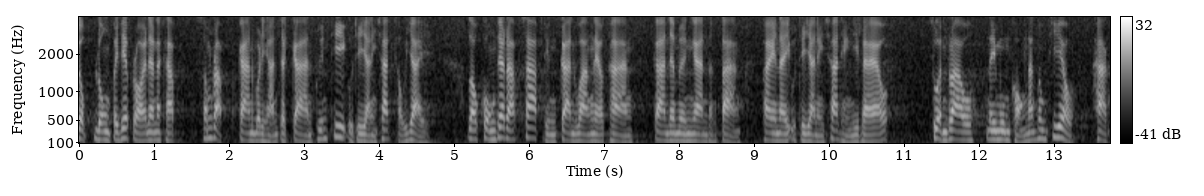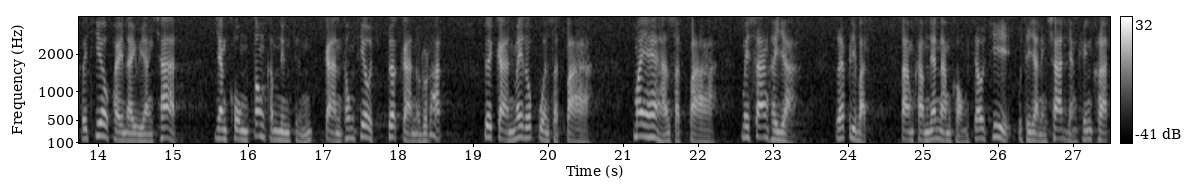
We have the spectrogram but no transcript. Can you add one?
จบลงไปเรียบร้อยแล้วนะครับสำหรับการบริหารจัดการพื้นที่อุทยานแห่งชาติเขาใหญ่ เราคงได้รับทราบถึงการวางแนวทาง การดำเนินงานต่างๆ ภายในอุทยานแห่งชาติแห่งนี้แล้ว ส่วนเราในมุมของนักท่องเที่ยว หากไปเที่ยวภายในอุทยานแห่งชาติ ยังคงต้องคำนึงถึงการท่องเที่ยวเพื่อการอนุรักษ์ ด้วยการไม่รบกวนสัตว์ป่า ไม่ให้อาหารสัตว์ป่า ไม่สร้างขยะ และปฏิบัติตามคำแนะนำของเจ้าที่อุทยานแห่งชาติอย่างเคร่งครัด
